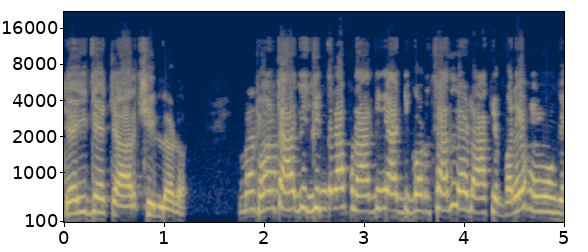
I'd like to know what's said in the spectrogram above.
ਚਾਹੀਦੇ ਚਾਰ ਛਿੱਲੜ। ਮੈਂ ਤੂੰ ਤਾਂ ਅੱਜ ਜਿੰਦਰਾ ਫੜਾ ਦੀ ਅੱਜ ਗੁਰਸਰ ਲੈ ਡਾ ਕੇ ਬਰੇ ਹੋਵੋਗੇ।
